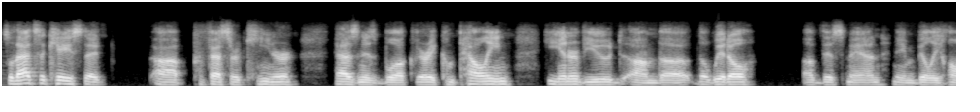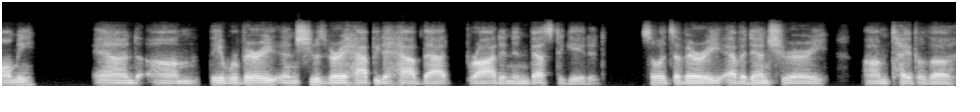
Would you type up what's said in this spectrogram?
So that's the case that uh, Professor Keener has in his book. Very compelling. He interviewed um, the the widow of this man named Billy Halmy, and um, they were very and she was very happy to have that brought and investigated. So it's a very evidentiary um, type of a,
